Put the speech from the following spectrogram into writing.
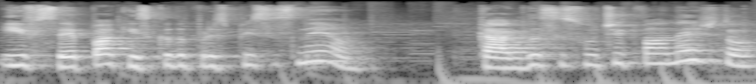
и все пак иска да преспи с нея. Как да се случи това нещо?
